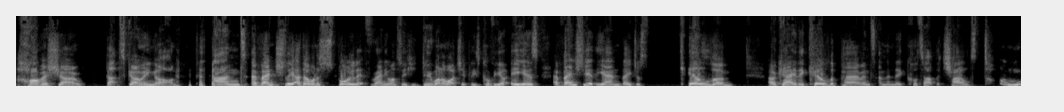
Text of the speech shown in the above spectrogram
horror show that's going on. and eventually, I don't want to spoil it for anyone. So if you do want to watch it, please cover your ears. Eventually, at the end, they just kill them. Okay, they kill the parents and then they cut out the child's tongue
